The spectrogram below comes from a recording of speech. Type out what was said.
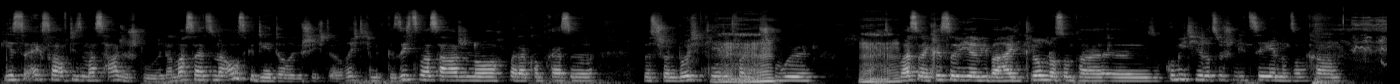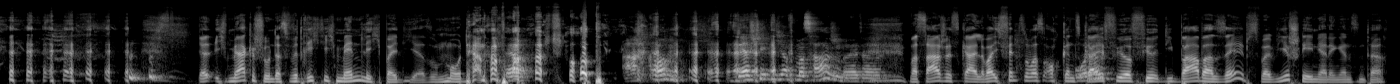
gehst du extra auf diesen Massagestuhl. Und dann machst du halt so eine ausgedehntere Geschichte. Richtig mit Gesichtsmassage noch bei der Kompresse, wirst schon durchgeknetet mhm. von dem mhm. Stuhl. Mhm. Weißt du, dann kriegst du hier wie bei Heidi Klum noch so ein paar äh, so Gummitiere zwischen die Zehen und so ein Kram. Ich merke schon, das wird richtig männlich bei dir, so ein moderner Barbershop. Ja. Ach komm, wer steht nicht auf Massagen, Alter? Massage ist geil, aber ich fände sowas auch ganz Oder? geil für, für die Barber selbst, weil wir stehen ja den ganzen Tag.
